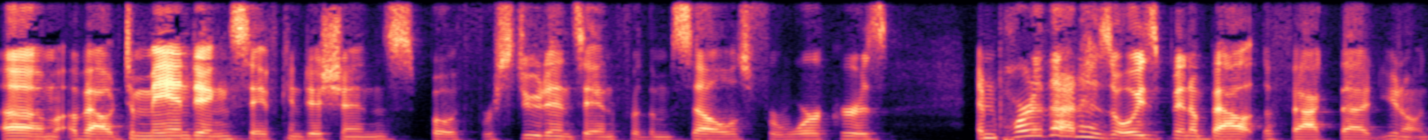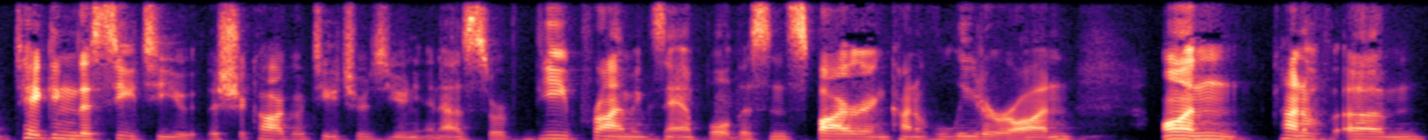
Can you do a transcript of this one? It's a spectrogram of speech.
um, about demanding safe conditions both for students and for themselves, for workers. And part of that has always been about the fact that you know, taking the CTU, the Chicago Teachers Union, as sort of the prime example, this inspiring kind of leader on on kind of um,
